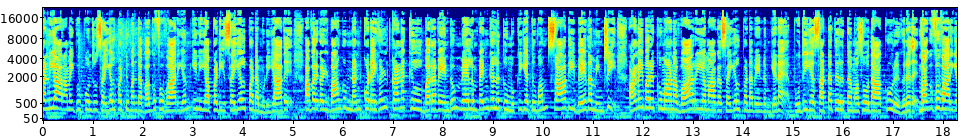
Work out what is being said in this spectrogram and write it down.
தனியார் அமைப்பு போன்று செயல்பட்டு வந்த வகுப்பு வாரியம் இனி அப்படி செயல்பட முடியாது. அவர்கள் வாங்கும் நன்கொடைகள் கணக்கில் வர வேண்டும். மேலும் பெண்களுக்கு முக்கியத்துவம் சாதி பேதமின்றி அனைவருக்குமான வாரியமாக செயல்பட வேண்டும் என புதிய சட்ட திருத்த மசோதா கூறுகிறது. வகுப்பு வாரிய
